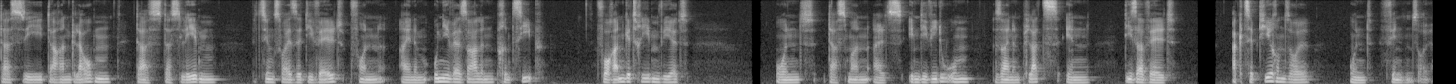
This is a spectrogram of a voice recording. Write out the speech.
dass sie daran glauben, dass das Leben bzw. die Welt von einem universalen Prinzip vorangetrieben wird und dass man als Individuum seinen Platz in dieser Welt akzeptieren soll und finden soll.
